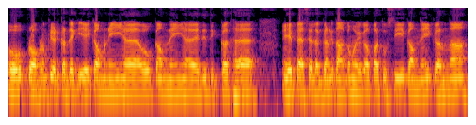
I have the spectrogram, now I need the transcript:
ਉਹ ਪ੍ਰੋਬਲਮ ਕ੍ਰੀਏਟ ਕਰਦੇ ਕਿ ਇਹ ਕੰਮ ਨਹੀਂ ਹੈ, ਉਹ ਕੰਮ ਨਹੀਂ ਹੈ, ਇਹਦੀ ਦਿੱਕਤ ਹੈ, ਇਹ ਪੈਸੇ ਲੱਗਣਗੇ ਤਾਂ ਕੰਮ ਹੋਏਗਾ ਪਰ ਤੁਸੀਂ ਇਹ ਕੰਮ ਨਹੀਂ ਕਰਨਾ,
